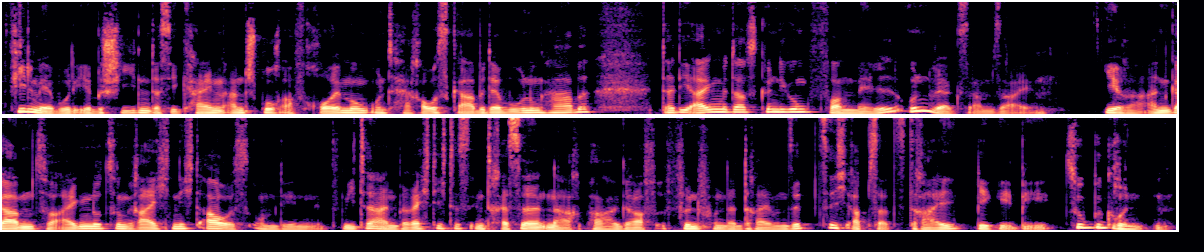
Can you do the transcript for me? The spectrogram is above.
Vielmehr wurde ihr beschieden, dass sie keinen Anspruch auf Räumung und Herausgabe der Wohnung habe, da die Eigenbedarfskündigung formell unwirksam sei. Ihre Angaben zur Eigennutzung reichen nicht aus, um den Mieter ein berechtigtes Interesse nach 573 Absatz 3 BGB zu begründen.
